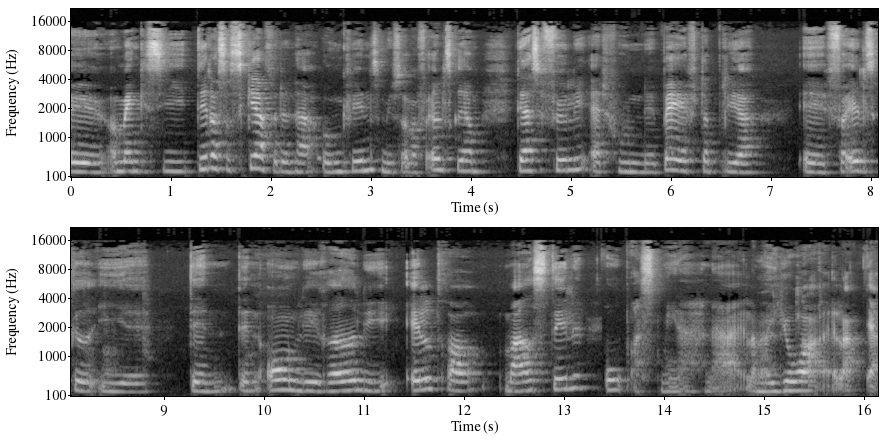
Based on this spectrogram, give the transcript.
Øh, og man kan sige, det der så sker for den her unge kvinde, som jo så var forelsket i ham, det er selvfølgelig, at hun øh, bagefter bliver øh, forelsket i øh, den, den ordentlige, redelige, ældre, meget stille oberst, mener han er, eller major, ja, eller ja,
